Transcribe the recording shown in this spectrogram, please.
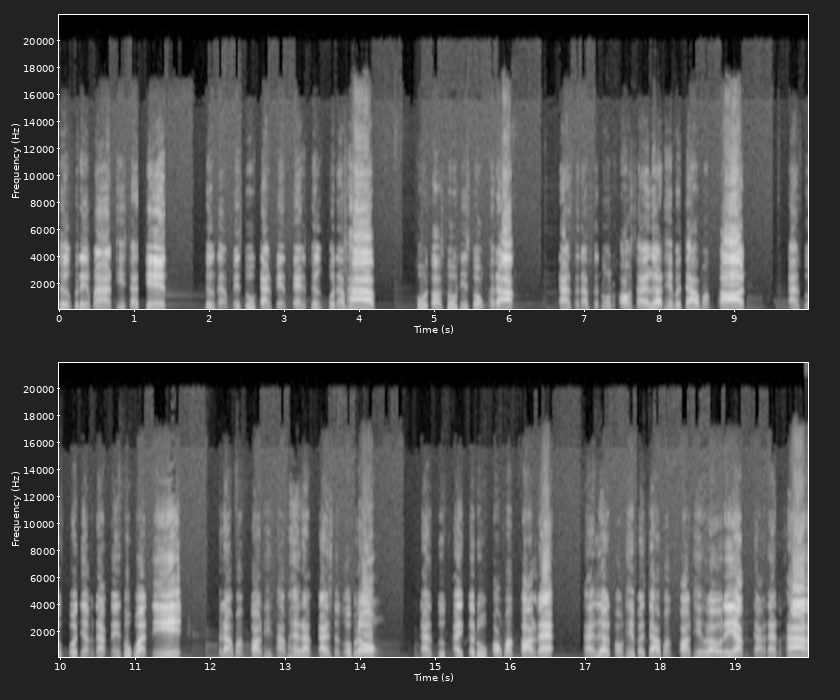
เชิงปริมาณที่ชัดเจน ซึ่งนำไปสู่การเปลี่ยนแปลงเชิงคุณภาพผู้ต่อสู้ที่ทรงพลัง การสนับสนุนของสายเลือดเทพเจ้ามังกร การฝึกฝนอย่างหนักในทุกวันนี้ พลังมังกรที่ทำให้ร่างกายสงบลง การฝึกไขกระดูกของมังกรและสายเลือดของเทพเจ้ามังกรที่เราเลี้ยงจากด้านข้าง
